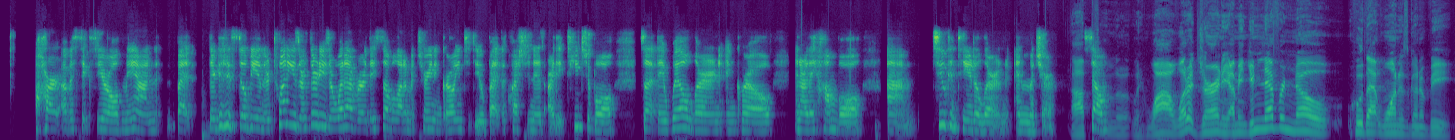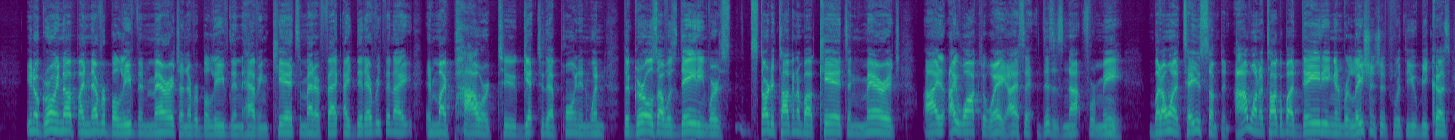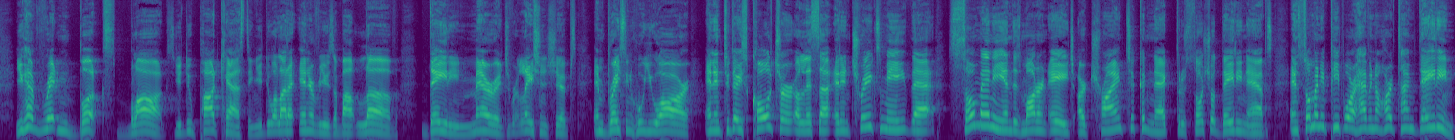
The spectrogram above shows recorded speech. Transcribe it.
heart of a six year old man, but they're going to still be in their 20s or 30s or whatever. They still have a lot of maturing and growing to do. But the question is, are they teachable so that they will learn and grow? And are they humble um, to continue to learn and mature? Absolutely. So, wow. What a journey. I mean, you never know who that one is going to be you know, growing up, I never believed in marriage. I never believed in having kids. As a matter of fact, I did everything I in my power to get to that point. And when the girls I was dating were started talking about kids and marriage, I I walked away. I said, "This is not for me." But I want to tell you something. I want to talk about dating and relationships with you because you have written books, blogs, you do podcasting, you do a lot of interviews about love dating, marriage, relationships, embracing who you are. And in today's culture, Alyssa, it intrigues me that so many in this modern age are trying to connect through social dating apps, and so many people are having a hard time dating.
